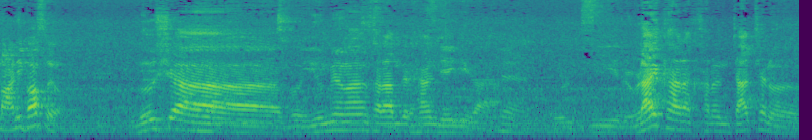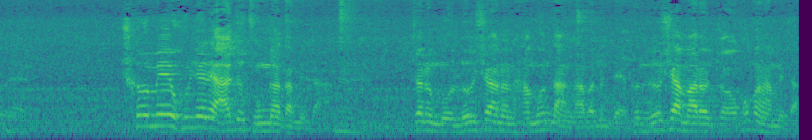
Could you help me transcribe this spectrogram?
많이 봤어요. 러시아 뭐 유명한 사람들이 하는 얘기가 네. 이 라이카라는 자체는 처음에 훈련에 아주 중요하답니다. 저는 뭐 러시아는 한 번도 안 가봤는데 그 러시아 말은 조금은 합니다.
